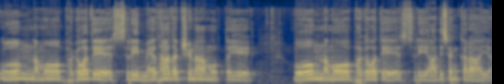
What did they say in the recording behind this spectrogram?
ఓం నమో భగవతే శ్రీ మేధాదక్షిణామూర్తయే. ఓం నమో భగవతే శ్రీ ఆదిశంకరాయ.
